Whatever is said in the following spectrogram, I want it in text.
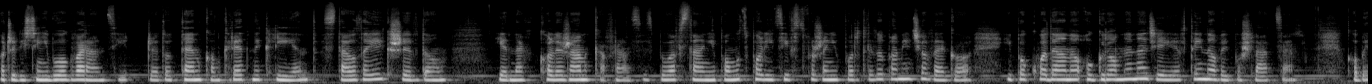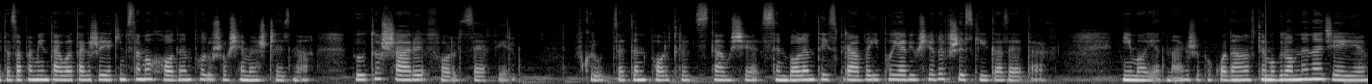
Oczywiście nie było gwarancji, że to ten konkretny klient stał za jej krzywdą, jednak koleżanka Francis była w stanie pomóc policji w stworzeniu portretu pamięciowego i pokładano ogromne nadzieje w tej nowej poszlace. Kobieta zapamiętała także, jakim samochodem poruszał się mężczyzna. Był to szary Ford Zephyr. Wkrótce ten portret stał się symbolem tej sprawy i pojawił się we wszystkich gazetach. Mimo jednak, że pokładano w tym ogromne nadzieje,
